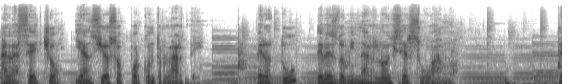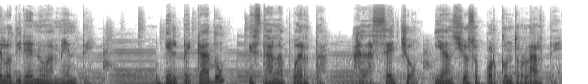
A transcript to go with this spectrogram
al acecho y ansioso por controlarte, pero tú debes dominarlo y ser su amo. Te lo diré nuevamente. El pecado está a la puerta, al acecho y ansioso por controlarte,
